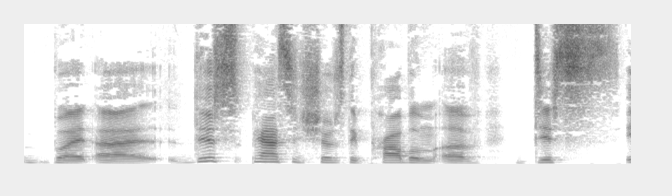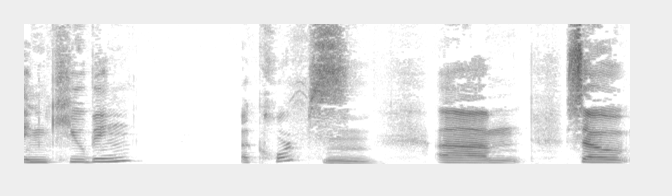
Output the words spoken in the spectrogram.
but uh, this passage shows the problem of disincubing a corpse. Um, so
